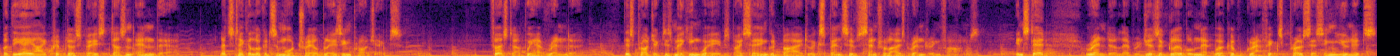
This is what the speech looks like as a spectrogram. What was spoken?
But the AI crypto space doesn't end there. Let's take a look at some more trailblazing projects. First up we have Render. This project is making waves by saying goodbye to expensive centralized rendering farms. Instead, Render leverages a global network of graphics processing units,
